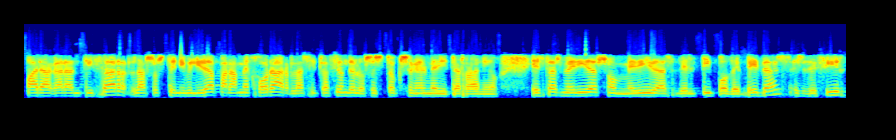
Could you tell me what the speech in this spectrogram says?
para garantizar la sostenibilidad, para mejorar la situación de los stocks en el Mediterráneo. Estas medidas son medidas del tipo de vedas, es decir,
